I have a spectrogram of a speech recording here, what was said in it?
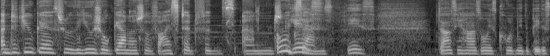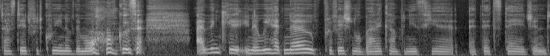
And did you go through the usual gamut of Eisteddfods and Oh, exams? yes, yes. Dulcie Howes always called me the biggest Eisteddfod queen of them all because I, I think, uh, you know, we had no professional ballet companies here at that stage and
